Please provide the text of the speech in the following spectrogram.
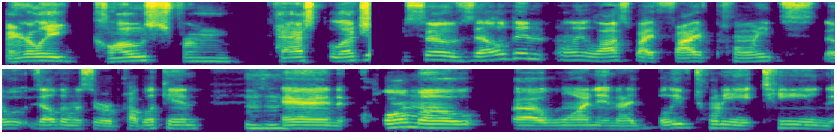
fairly close from past elections? So Zeldin only lost by five points. Though Zeldin was the Republican. Mm-hmm. And Cuomo uh, won in, I believe, 2018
